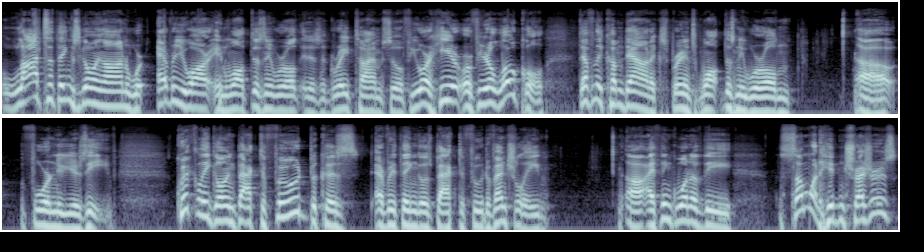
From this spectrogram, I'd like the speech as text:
lots of things going on wherever you are in Walt Disney World. It is a great time. So if you are here or if you're local, definitely come down, experience Walt Disney World uh, for New Year's Eve. quickly going back to food because everything goes back to food eventually. Uh, I think one of the somewhat hidden treasures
